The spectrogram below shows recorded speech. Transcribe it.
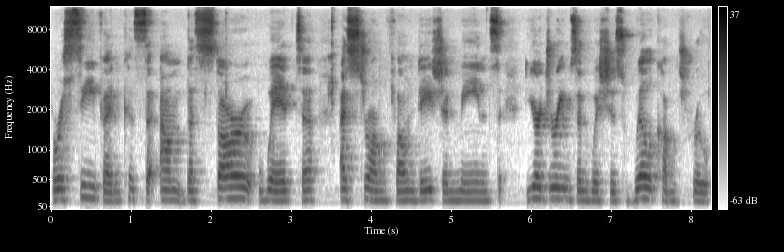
receiving because um, the star with a strong foundation means your dreams and wishes will come true.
